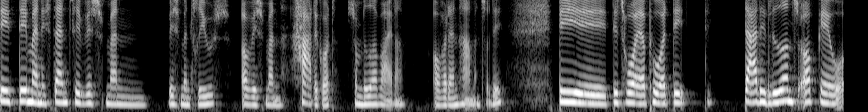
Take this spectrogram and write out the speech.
det, det er man i stand til, hvis man, hvis man trives, og hvis man har det godt som medarbejder og hvordan har man så det? Det, det tror jeg på, at det, det, der er det lederens opgave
